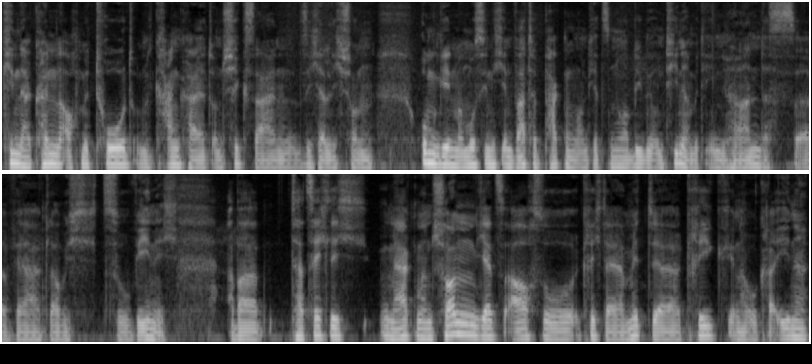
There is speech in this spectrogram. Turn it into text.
Kinder können auch mit Tod und mit Krankheit und Schicksalen sicherlich schon umgehen. Man muss sie nicht in Watte packen und jetzt nur Bibi und Tina mit ihnen hören. Das äh, wäre, glaube ich, zu wenig. Aber tatsächlich merkt man schon jetzt auch so, kriegt er ja mit, der Krieg in der Ukraine,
